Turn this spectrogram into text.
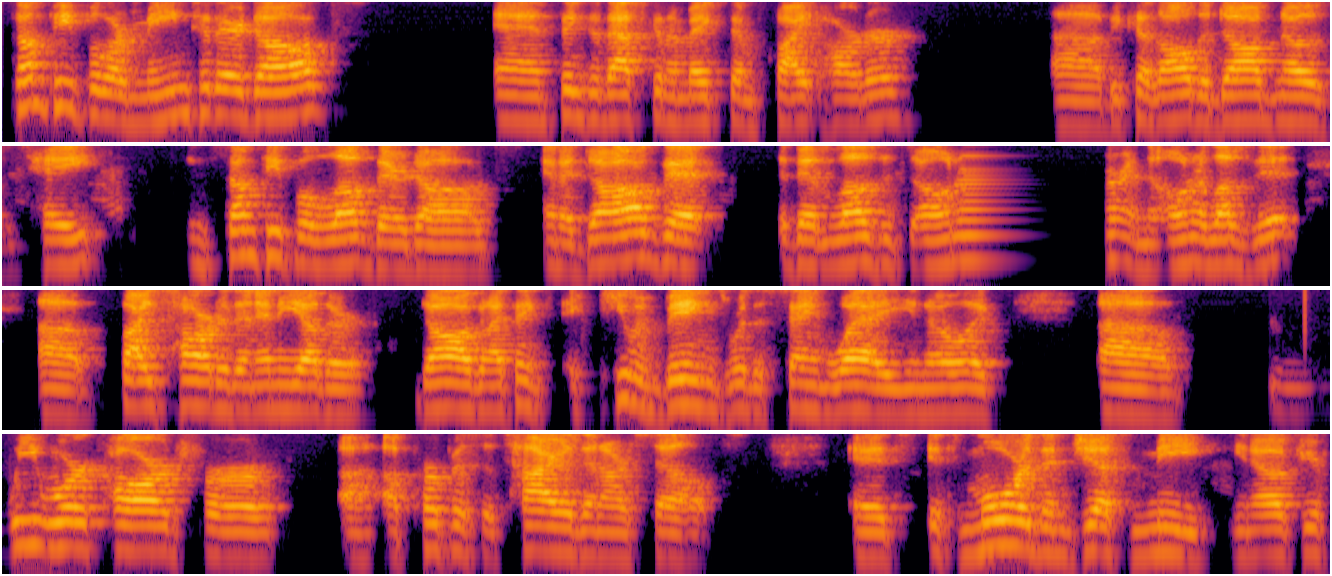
some people are mean to their dogs and think that that's going to make them fight harder uh, because all the dog knows is hate and some people love their dogs and a dog that that loves its owner and the owner loves it, uh, fights harder than any other dog. And I think human beings were the same way. You know, like uh, we work hard for a, a, purpose that's higher than ourselves. It's it's more than just me. You know, if you're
